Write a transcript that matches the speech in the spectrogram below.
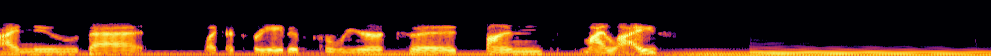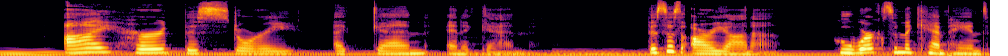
I knew that like a creative career could fund my life. I heard this story again and again. This is Ariana, who works in the campaign's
